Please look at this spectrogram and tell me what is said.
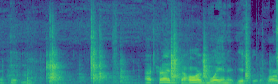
I couldn't. I tried it the hard way and it just didn't work.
